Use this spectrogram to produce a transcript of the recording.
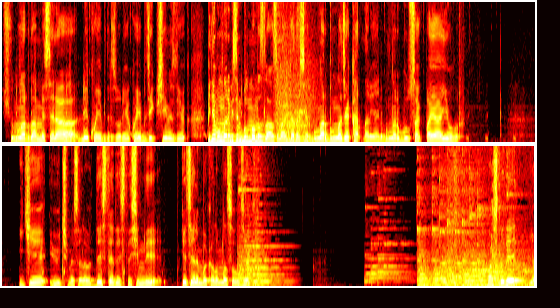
Şunlardan mesela ne koyabiliriz oraya? Koyabilecek bir şeyimiz de yok. Bir de bunları bizim bulmamız lazım arkadaşlar. Bunlar bulunacak kartlar yani. Bunları bulsak bayağı iyi olur. 2, 3 mesela deste deste. Şimdi geçelim bakalım nasıl olacak. Başladı. Ya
